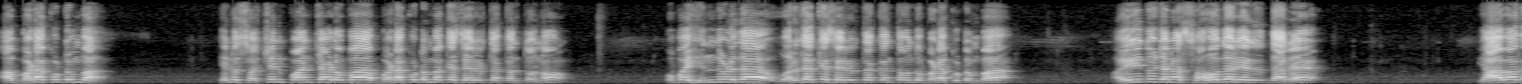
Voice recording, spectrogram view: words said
ಆ ಬಡ ಕುಟುಂಬ, ಏನು ಸಚಿನ್ ಪಾಂಚಾಳ್ ಒಬ್ಬ ಬಡ ಕುಟುಂಬಕ್ಕೆ ಸೇರಿರ್ತಕ್ಕಂಥವನು, ಒಬ್ಬ ಹಿಂದುಳಿದ ವರ್ಗಕ್ಕೆ ಸೇರಿರ್ತಕ್ಕಂಥ ಒಂದು ಬಡ ಕುಟುಂಬ, ಐದು ಜನ ಸಹೋದರಿಯರಿದ್ದಾರೆ. ಯಾವಾಗ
